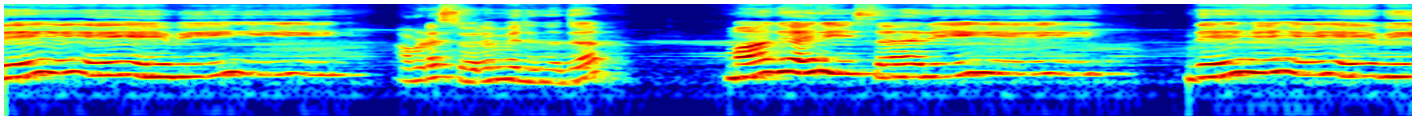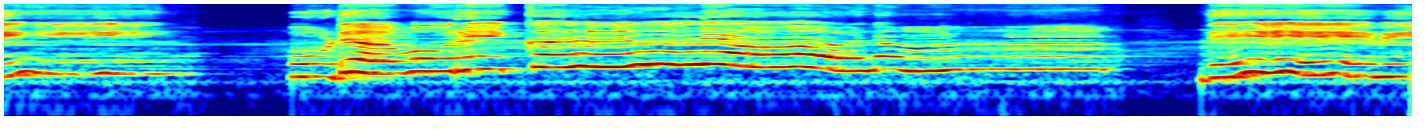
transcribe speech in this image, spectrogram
ദേവി അവിടെ സ്വരം വരുന്നത്. മകരി സരി ദേവി പുടമുറി കല്യാണം ദേവി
